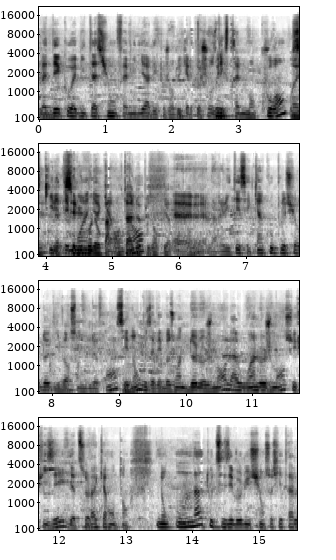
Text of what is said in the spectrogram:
La décohabitation familiale est aujourd'hui quelque chose d'extrêmement courant, ce qu'il était moins il y a 40 ans. De plus en plus la réalité, c'est qu'un couple sur deux divorce en Ile-de-France et donc vous avez besoin de deux logements là où un logement suffisait il y a de cela 40 ans. Donc on a toutes ces évolutions sociétales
